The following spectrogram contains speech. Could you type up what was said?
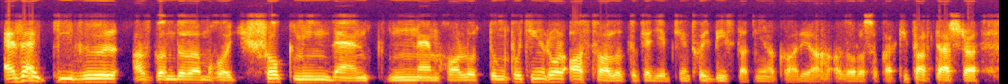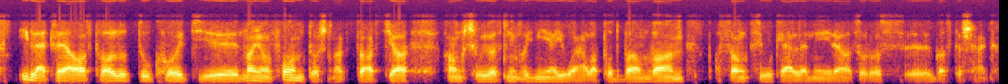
Ezen kívül azt gondolom, hogy sok mindent nem hallottunk Putyinról, azt hallottuk egyébként, hogy bíztatni akarja az oroszokat kitartásra, illetve azt hallottuk, hogy nagyon fontosnak tartja hangsúlyozni, hogy milyen jó állapotban van a szankciók ellenére az orosz gazdaság.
